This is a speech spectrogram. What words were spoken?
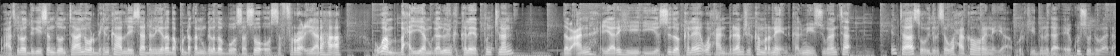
waxaad kaloo dhegaysan doontaan warbixin ka hadlaysa dhallinyarada ku dhaqan magaalada boosaaso oo safaro ciyaaraha ah. Ugu ambabaxaya magaalooyinka kale ee puntland dabcan ciyaarihii iyo sidoo kale waxaan barnaamijka ka marnayn kaalmihii sugaanta. Intaas oo idilse waxaa ka horeynaya warkii dunida ee ku soo dhowaada.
